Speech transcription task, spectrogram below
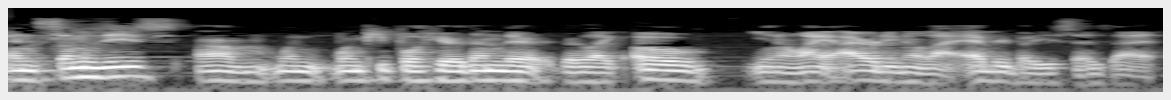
And some of these, um, when when people hear them, they're they're like, oh, you know, I, I already know that. Everybody says that.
